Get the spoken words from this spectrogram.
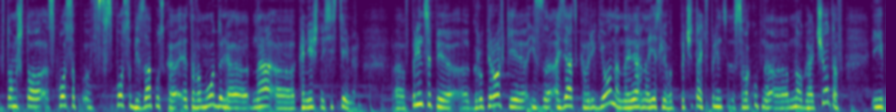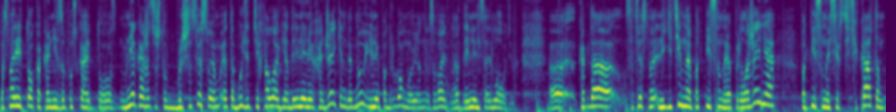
в том, что способ, в способе запуска этого модуля на э, конечной системе. Э, в принципе, э, группировки из азиатского региона, наверное, если вот почитать в принципе, совокупно э, много отчетов и посмотреть то, как они запускают, то мне кажется, что в большинстве своем это будет технология DLL hijacking а, ну или по-другому ее называют на DLL sideloading. Когда, соответственно, легитимное подписанное приложение, подписанное сертификатом,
